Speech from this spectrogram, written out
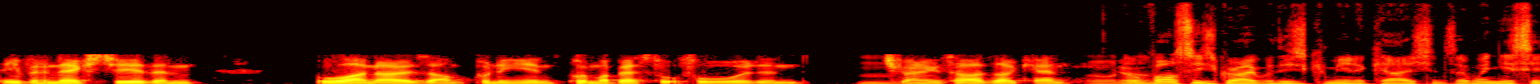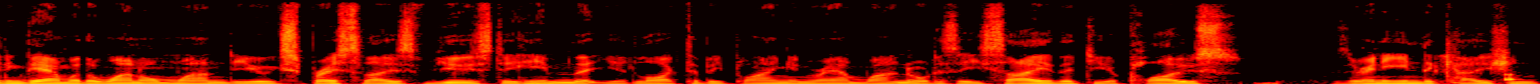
even next year, then all I know is I'm putting in, putting my best foot forward and training as hard as I can. Well Well. Vossi's great with his communication. So when you're sitting down with a one-on-one, do you express those views to him that you'd like to be playing in round one, or does he say that you're close? Is there any indication?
